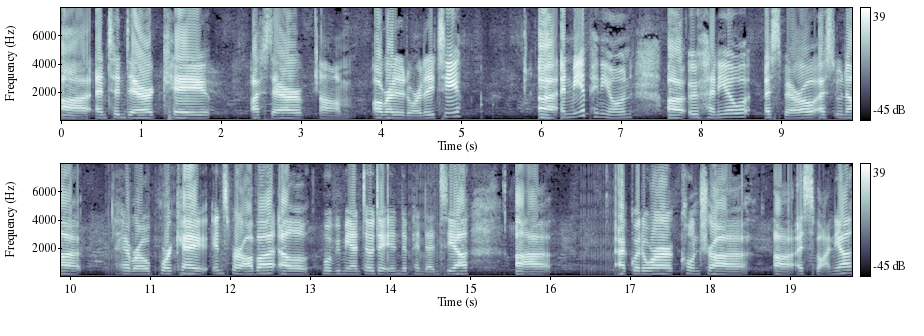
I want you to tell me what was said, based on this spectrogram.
a entender qué hacer um, alrededor de ti. Uh, en mi opinión, uh, Eugenio Espero es una héroe porque inspiraba el movimiento de independencia a Ecuador contra uh, España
